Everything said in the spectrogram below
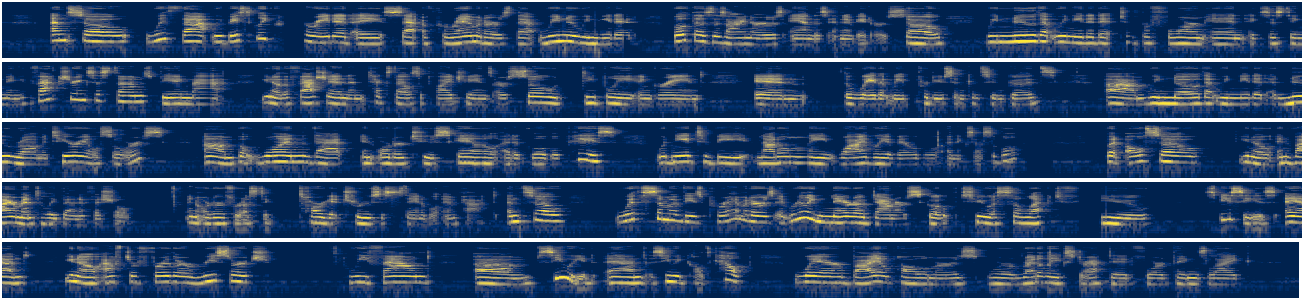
And so, with that, we basically created a set of parameters that we knew we needed, both as designers and as innovators. So, we knew that we needed it to perform in existing manufacturing systems, being that you know the fashion and textile supply chains are so deeply ingrained in the way that we produce and consume goods. Um, we know that we needed a new raw material source, um, but one that, in order to scale at a global pace, would need to be not only widely available and accessible, but also, you know, environmentally beneficial in order for us to target true sustainable impact. And so with some of these parameters, it really narrowed down our scope to a select few species. And, you know, after further research, we found um, seaweed and a seaweed called kelp, where biopolymers were readily extracted for things like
